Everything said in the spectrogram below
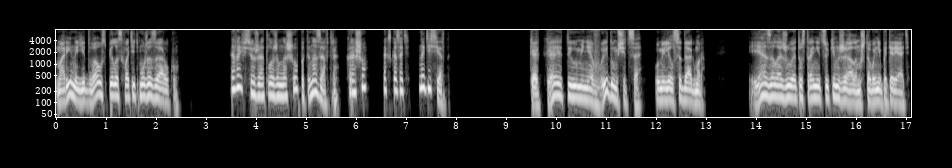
Марина едва успела схватить мужа за руку. «Давай все же отложим наши опыты на завтра, хорошо? Так сказать, на десерт». «Какая ты у меня выдумщица!» — умилился Дагмар. «Я заложу эту страницу кинжалом, чтобы не потерять.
